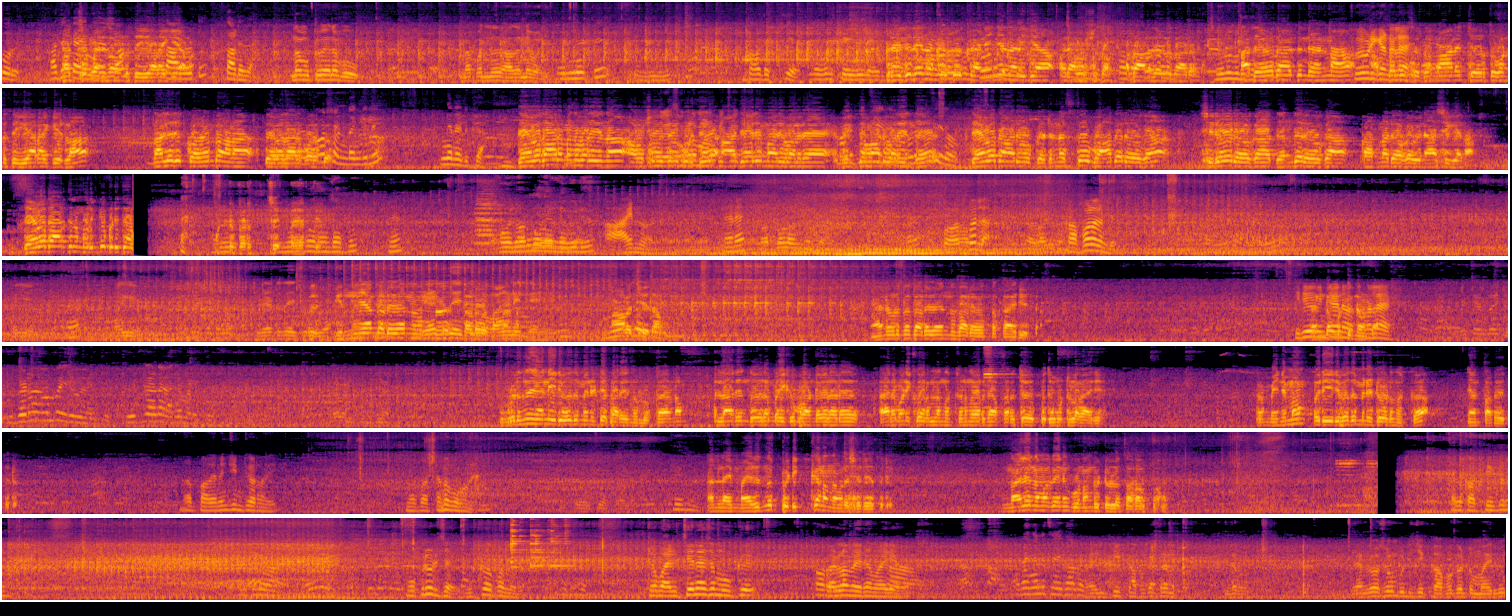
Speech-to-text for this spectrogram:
പച്ചമരുന്ന് കൊണ്ട് തയ്യാറാക്കിയാണ് നമുക്ക് വേദന പോവും എന്നാ അപ്പം ഇന്ന് അതന്നെ പണി എന്നിട്ട് പ്രകൃതി നമുക്ക് കനിഞ്ഞ് നൽകിയ ഒരു ഔഷധം. അതാണ് ദേവതാരം ആ ദേവതാരത്തിന്റെ എണ്ണ? അമ്പത് ശതമാനം ചേർത്തുകൊണ്ട് തയ്യാറാക്കിയിട്ടുള്ള നല്ലൊരു കുഴമ്പാണ് കുഴമ്പ്. ഉണ്ടെങ്കിൽ ഇങ്ങനെ എടുക്കുക ദേവദാരം എന്ന് പറയുന്ന ഔഷധത്തെ കുറിച്ച് ആചാര്യന്മാര് വളരെ വ്യക്തമായിട്ട് പറയുന്നത് ദേവദാരോ ഘടനസ്ഥ വാദരോഗ ശിരോരോഗ ദന്തരോഗ കർണരോഗ വിനാശികന. ദേവദാരത്തിന് മുറുക്കി പിടിച്ച കുറച്ച് വീട്? ആയിരുന്നു അങ്ങനെ കുഴപ്പമില്ല. കഫളുണ്ട് ഇന്ന് ഞാൻ തടവുന്നു. നാളെ ചെയ്താൽ ഞാൻ ഇവിടുത്തെ തടവാൻ ഇന്ന് തടവേണ്ട കാര്യമില്ല. ഇരുപത് മിനിറ്റ് അല്ലേ? ഇവിടെ ആകുമ്പോൾ ഇരുപത് മിനിറ്റ്. വീട്ടിലാണ് അരമണിക്കൂർ. ഇവിടുന്ന് ഞാൻ ഇരുപത് മിനിറ്റ് പറയുന്നുള്ളൂ. കാരണം എല്ലാവരും ദൂരം ബൈക്ക് പോകേണ്ടവരോട് അരമണിക്കൂറെല്ലാം നിൽക്കണം എന്ന് പറഞ്ഞാൽ കുറച്ച് ബുദ്ധിമുട്ടുള്ള കാര്യം. അപ്പം മിനിമം ഒരു ഇരുപത് മിനിറ്റ് ഇവിടെ നിൽക്കുക. ഞാൻ തടവി തരും. പതിനഞ്ച് മിനിറ്റ് പറഞ്ഞായി പെട്ടെന്ന് അല്ല മരുന്ന് പിടിക്കണം നമ്മുടെ ശരീരത്തിൽ. എന്നാലേ നമുക്ക് അതിന് ഗുണം കിട്ടുള്ളൂ തടവപ്പം. അത് കത്തിക്കണം. മൂക്കിൽ പിടിച്ചാൽ മൂക്ക് കുഴപ്പമൊന്നുമില്ല. ഒക്കെ വലിച്ചതിന് ശേഷം മൂക്ക് വെള്ളം വരുന്ന മാതിരിയാണ് അതങ്ങനെ ചെയ്താൽ മതി? എനിക്ക് കഫക്കെട്ടാണ്. ജലദോഷവും പിടിച്ച് കഫക്കെട്ടും മരുന്ന്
